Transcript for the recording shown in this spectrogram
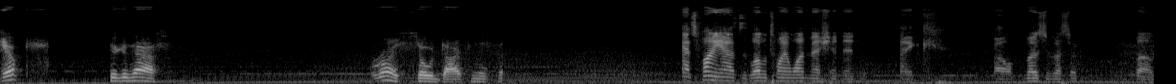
Yep. Kick his ass. We're gonna so die from this thing. Yeah, it's funny how it's a level 21 mission and, like, well, most of us are above.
